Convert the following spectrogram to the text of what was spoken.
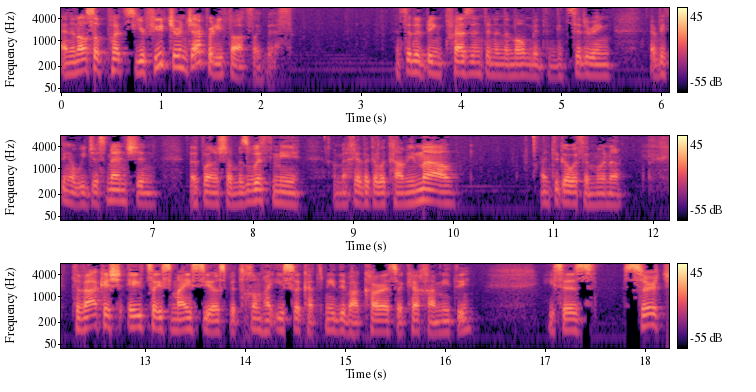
And it also puts your future in jeopardy, thoughts like this. Instead of being present and in the moment and considering everything that we just mentioned, that Banasham is with me, I'm and to go with Amunah. He says, search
